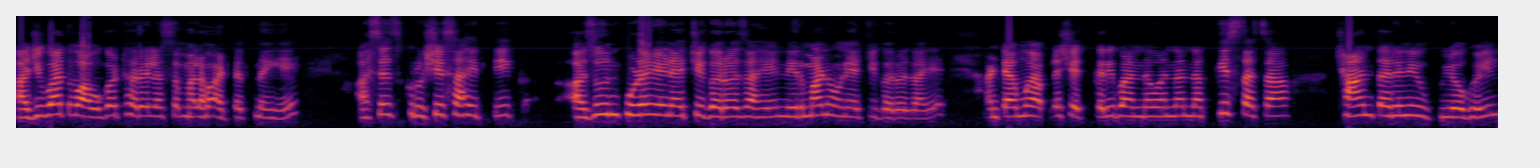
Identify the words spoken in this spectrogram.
अजिबात वावगं ठरेल असं मला वाटत नाहीये. असेच कृषी साहित्यिक अजून पुढे येण्याची गरज आहे निर्माण होण्याची गरज आहे आणि त्यामुळे आपल्या शेतकरी बांधवांना नक्कीच त्याचा छान तऱ्हेने उपयोग होईल.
